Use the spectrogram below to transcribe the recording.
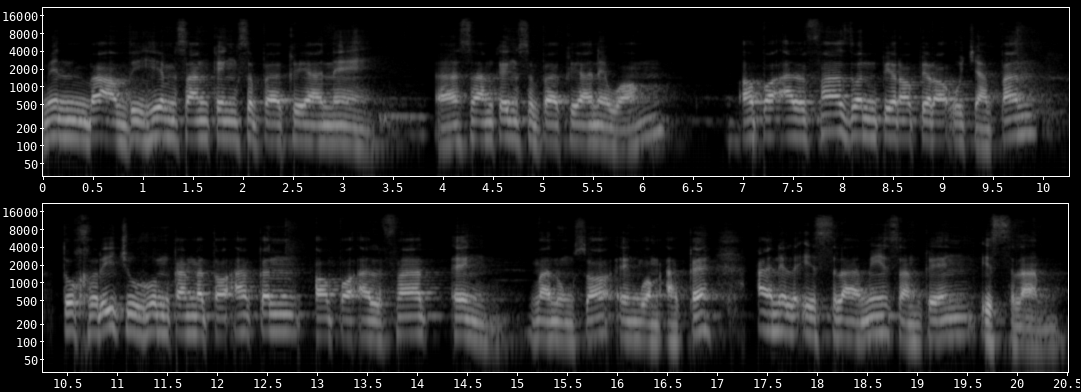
Min ba'dihim saking sebagiane. Uh, saking sebagiane wong. Apa alfazun pira-pira ucapan tukhrijuhum kang ngetokaken apa alfat ing manungsa ing wong akeh anil islami saking Islam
